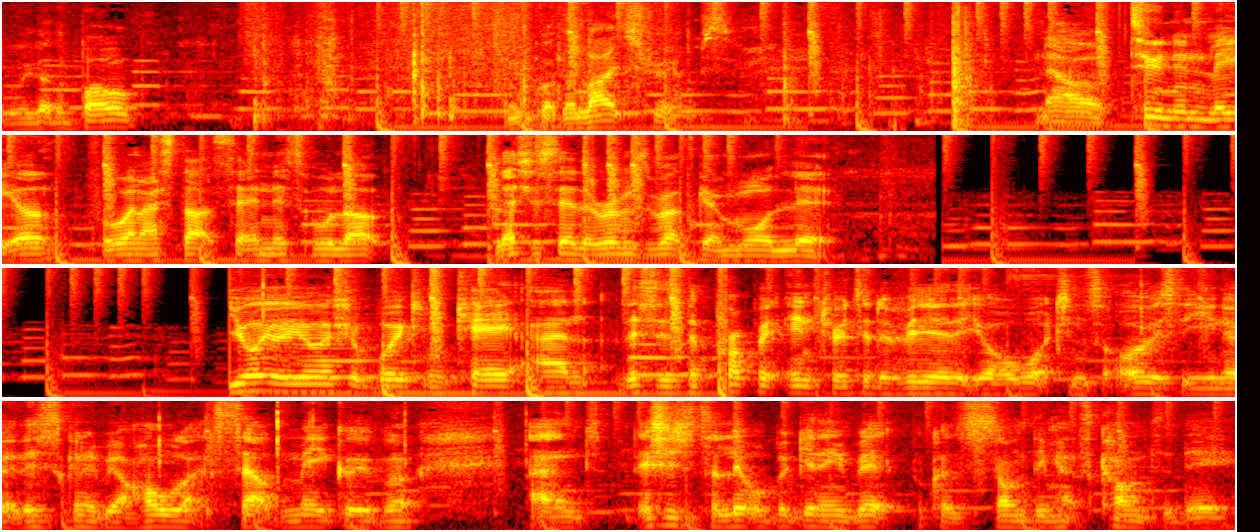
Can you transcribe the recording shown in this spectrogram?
We've got the bulb. We've got the light strips. Now tune in later for when I start setting this all up. Let's just say the room's about to get more lit. Yo yo yo, it's your boy King K and this is the proper intro to the video that you're watching so obviously you know this is going to be a whole like setup makeover and this is just a little beginning bit because something has come today.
